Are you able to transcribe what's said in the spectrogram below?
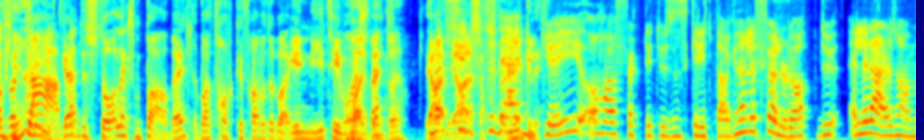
Å, Det var dritgøy. Du står liksom barbeint og bare tråkker fram og tilbake i ni timer. Barbeint, ja. Ja, Men ja, Syns du det er gøy å ha 40 000 skritt dagen, eller føler du at du Eller er det sånn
